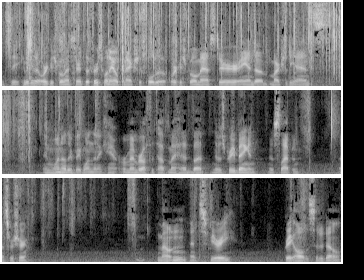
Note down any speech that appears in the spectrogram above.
Let's see, can we get an Orcish Bowmaster? The first one I opened I actually pulled a Orcish Bowmaster and a March of the Ents. And one other big one that I can't remember off the top of my head, but it was pretty banging. It was slapping, that's for sure. Mountain Ents Fury. Great Hall of the Citadel.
